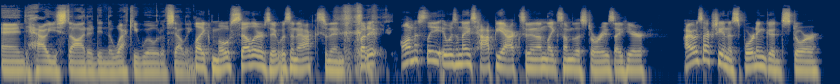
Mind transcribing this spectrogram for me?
and how you started in the wacky world of selling? Like most sellers, it was an accident, but it honestly, it was a nice happy accident. Unlike some of the stories I hear, I was actually in a sporting goods store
